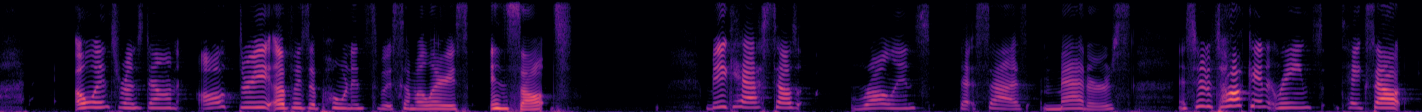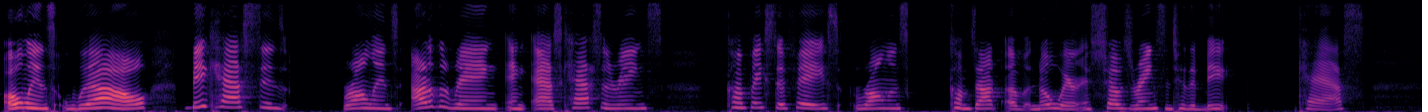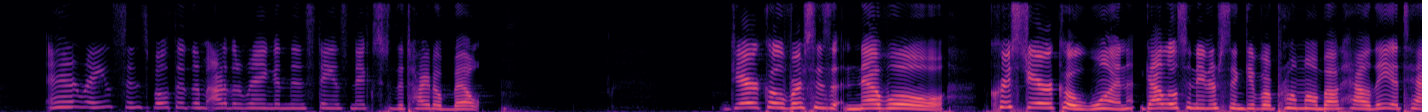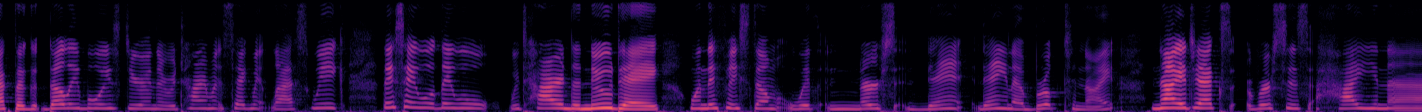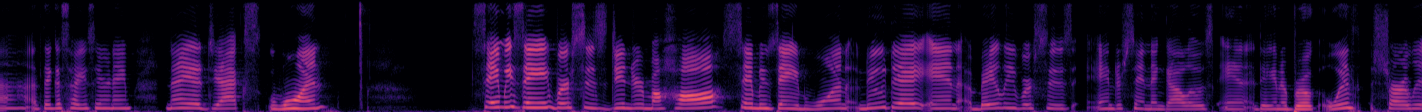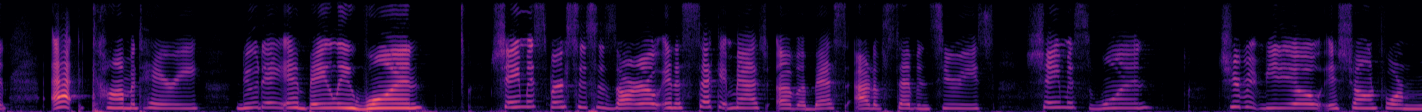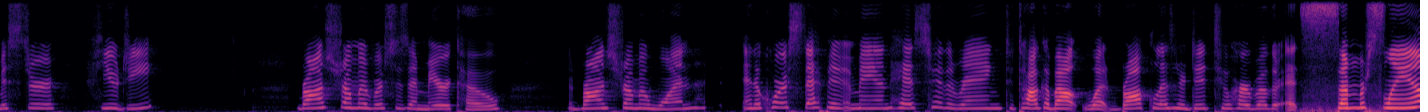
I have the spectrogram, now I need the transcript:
Owens runs down all three of his opponents with some hilarious insults. Big Cass tells Rollins that size matters. Instead of talking, Reigns takes out Owens. Wow. Big Cass sends Rollins out of the ring, and as Cass and Reigns come face to face, Rollins comes out of nowhere and shoves Reigns into the big Cass. And Reigns sends both of them out of the ring and then stands next to the title belt. Jericho versus Neville. Chris Jericho won. Gallows and Anderson give a promo about how they attacked the Dudley Boyz during their retirement segment last week. They say well, they will retire in the New Day when they face them with Nurse Dan- Dana Brooke tonight. Nia Jax versus Hyena. I think that's how you say her name. Nia Jax won. Sami Zayn versus Jinder Mahal. Sami Zayn won. New Day and Bayley versus Anderson and Gallows and Dana Brooke with Charlotte at commentary. New Day and Bayley won. Sheamus versus Cesaro in a second match of a best out of seven series. Sheamus won. Tribute video is shown for Mr. Fuji. Braun Strowman versus Americo. Braun Strowman won. And of course, Stephanie McMahon heads to the ring to talk about what Brock Lesnar did to her brother at SummerSlam.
